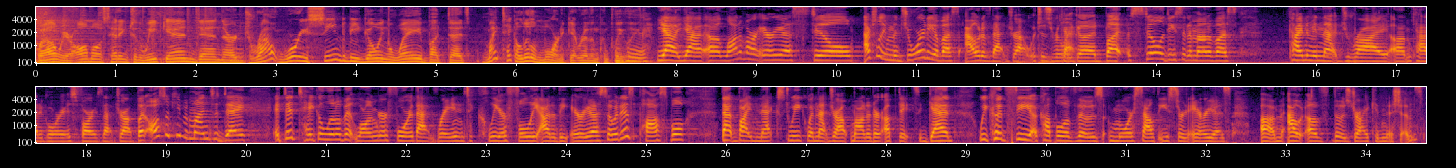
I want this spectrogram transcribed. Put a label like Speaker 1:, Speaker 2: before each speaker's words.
Speaker 1: Well, we are almost heading to the weekend, and our mm-hmm. drought worries seem to be going away, but uh, it might take a little more to get rid of them completely. Mm -hmm.
Speaker 2: Yeah, yeah. A lot of our area still, actually, majority of us out of that drought, which is really okay. good, but still a decent amount of us kind of in that dry um, category as far as that drought. But also keep in mind today, it did take a little bit longer for that rain to clear fully out of the area. So it is possible that by next week when that drought monitor updates again, we could see a couple of those more southeastern areas um, out of those dry conditions.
